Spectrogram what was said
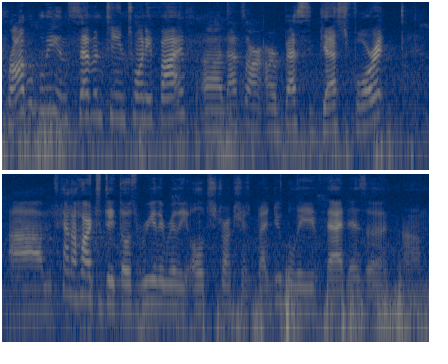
probably in 1725. Uh, that's our, our best guess for it. Um, it's kind of hard to date those really, really old structures, but I do believe that is a, um,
